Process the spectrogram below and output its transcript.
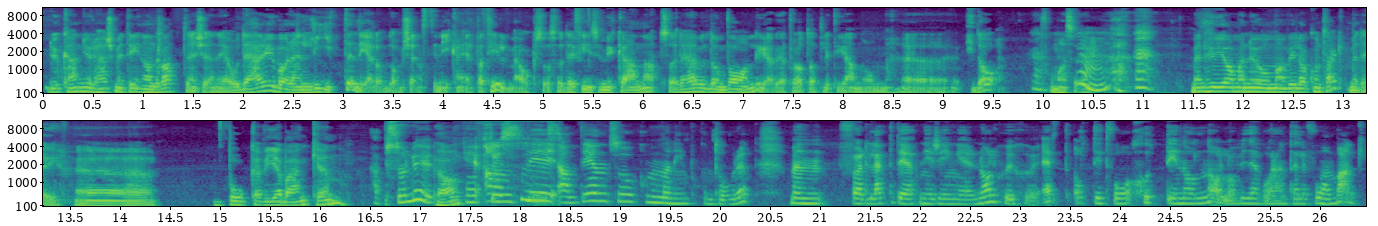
du kan ju det här som ett rinnande vatten känner jag. Och det här är ju bara en liten del av de tjänster ni kan hjälpa till med också. Så det finns ju mycket annat. Så det här är väl de vanliga vi har pratat lite grann om eh, idag, får man säga. Men hur gör man nu om man vill ha kontakt med dig? Eh, boka via banken? Absolut. Ja. Ni kan ju alltid, antingen så kommer man in på kontoret, men fördelaktigt är att ni ringer 0771 82 70 00 och via vår telefonbank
